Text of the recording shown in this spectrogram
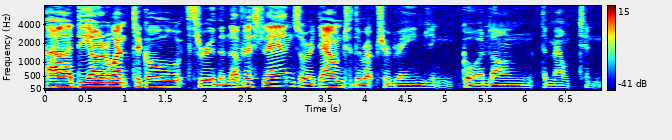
Uh, do y'all want to go through the Loveless Lands or down to the Ruptured Range and go along the mountain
